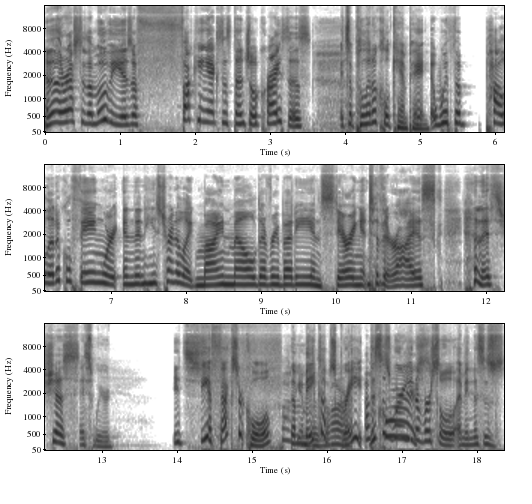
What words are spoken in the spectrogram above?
And then the rest of the movie is a fucking existential crisis It's a political campaign. with a political thing where, and then he's trying to like mind meld everybody and staring into their eyes. And it's just, it's weird. it's, The effects are cool. the makeup's bizarre. great. Of this is where. Universal. I mean, this is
